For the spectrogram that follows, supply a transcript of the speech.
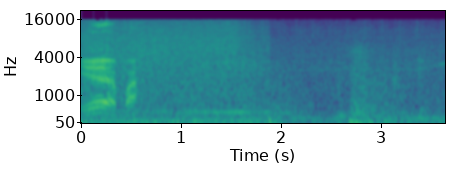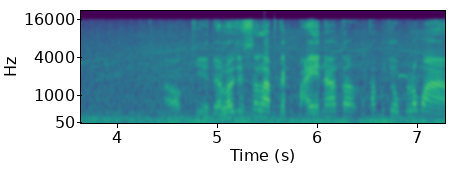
เย้ไปโอเค เดี๋ยวเราจะสลับกันไปนะท่านผู้ชมระหว่าง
